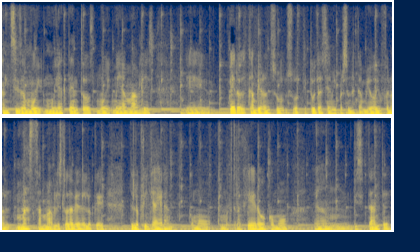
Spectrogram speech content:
han sido muy, muy atentos, muy, muy amables. Eh, pero cambiaron su, su, actitud hacia mi persona, cambió y fueron más amables todavía de lo que, de lo que ya eran como, como extranjero, como em, visitante.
